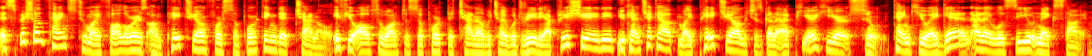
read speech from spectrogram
A special thanks to my followers on Patreon for supporting the channel. If you also want to support the channel, which I would really appreciate it, you can check out my Patreon, which is gonna appear here soon. Thank you again and I will see you next time.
